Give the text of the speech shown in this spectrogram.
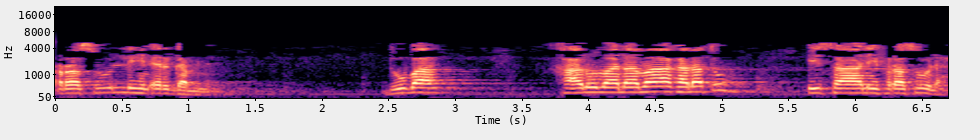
رسولهن إرقمن دوبا خانما نما كانت إسانف رسوله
